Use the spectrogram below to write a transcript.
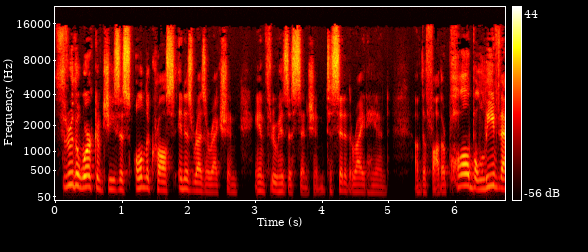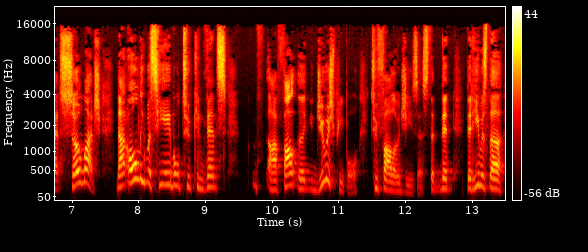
through the work of Jesus on the cross in his resurrection and through his ascension to sit at the right hand of the Father. Paul believed that so much. Not only was he able to convince uh, follow, Jewish people to follow Jesus, that, that, that he was the,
